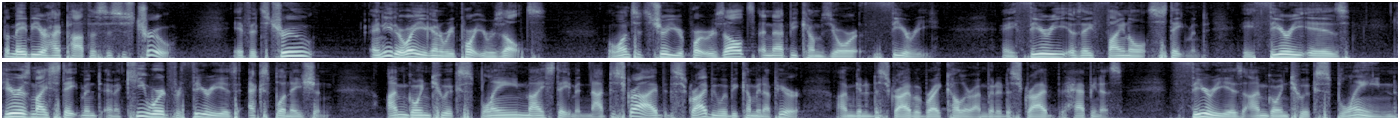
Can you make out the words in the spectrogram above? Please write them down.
But maybe your hypothesis is true. If it's true, and either way, you're going to report your results. But once it's true, you report results, and that becomes your theory. A theory is a final statement. A theory is, here is my statement, and a key word for theory is explanation. I'm going to explain my statement, not describe. Describing would be coming up here. I'm going to describe a bright color. I'm going to describe happiness. Theory is I'm going to explain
